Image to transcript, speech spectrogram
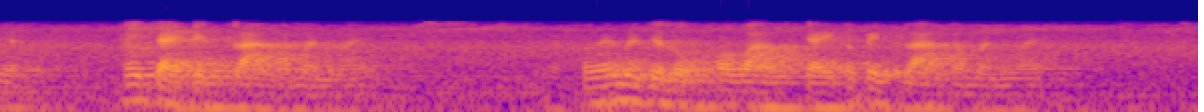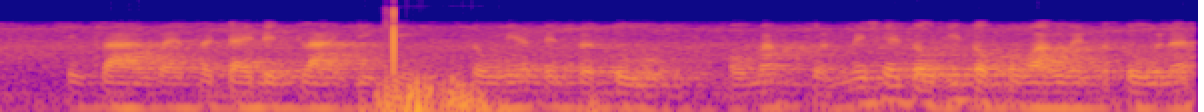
เนี่ย ให้ใจเป็นกลางกับมันไว้ เพราะฉะนั้นมันจะลงพวังใจก็เป็นกลางกับมันไว้ เป็นกลางไปพอใจเป็นกลางจริงๆ ตรงเนี้ยเป็นประตูของมรรคผลไม่ใช่ตรงที่ตกพวังเป็นประตูนะ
